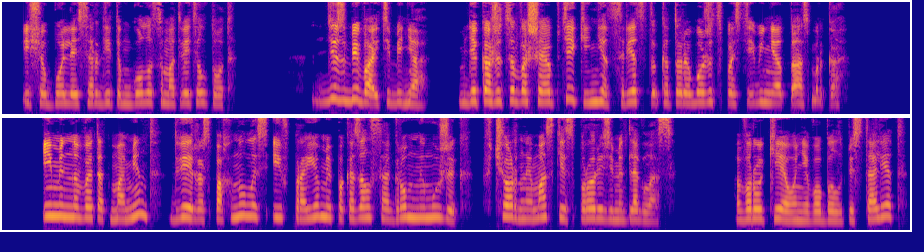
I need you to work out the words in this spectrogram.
— еще более сердитым голосом ответил тот. «Не сбивайте меня. Мне кажется, в вашей аптеке нет средства, которое может спасти меня от насморка. Именно в этот момент дверь распахнулась, и в проеме показался огромный мужик в черной маске с прорезями для глаз. В руке у него был пистолет,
